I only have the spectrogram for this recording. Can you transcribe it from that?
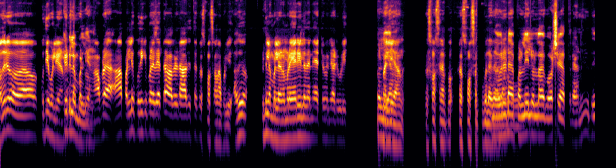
അതൊരു പുതിയ പള്ളിയാണ്. കിടിലം പള്ളിയാണ്. അവിടെ ആ പള്ളി പുതുക്കി പണിതേട്ട അവരുടെ ആദ്യത്തെ ക്രിസ്മസ് ആണ് ആ പള്ളി. അത് കിടിലം പള്ളിയാണ് നമ്മുടെ ഏരിയയിലെ തന്നെ ഏറ്റവും വലിയ അടിപൊളി പള്ളിയാണ്. ക്രിസ്മസിനെ ക്രിസ്മസ് അവരുടെ പള്ളിയിലുള്ള ഘോഷയാത്രയാണ് ഇത്.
